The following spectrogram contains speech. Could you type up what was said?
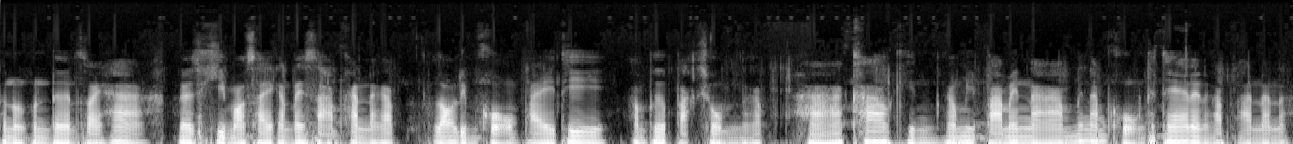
ถนนคนเดินซอยห้าเดี๋ยวจะขี่มอเตอร์ไซค์กันไปสามคันนะครับเลาะริมโขงไปที่อำเภอปักชมนะครับ หาข้าวกินก็มีปลาแม่น้ำแม่น้ำโขงแท้ๆเลยนะครับร้านนั้นนะ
